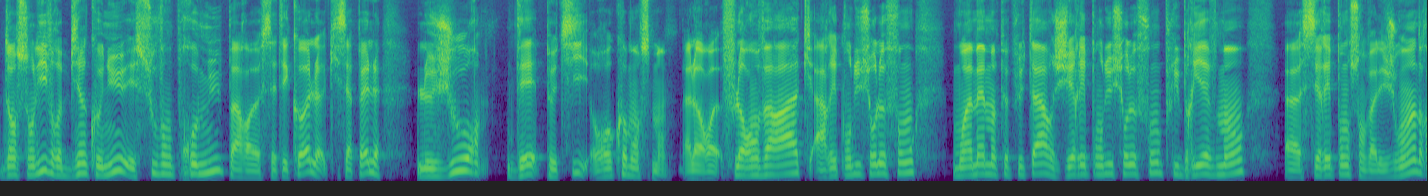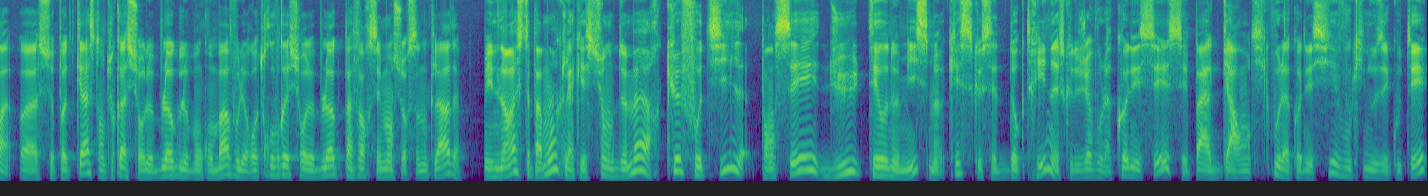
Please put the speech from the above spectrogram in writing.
dans son livre bien connu et souvent promu par euh, cette école qui s'appelle Le jour des petits recommencements. Alors, Florent Varac a répondu sur le fond, moi-même un peu plus tard, j'ai répondu sur le fond plus brièvement. Euh, ces réponses, on va les joindre à ce podcast, en tout cas sur le blog Le Bon Combat. Vous les retrouverez sur le blog, pas forcément sur SoundCloud. Mais il n'en reste pas moins que la question demeure. Que faut-il penser du théonomisme? Qu'est-ce que cette doctrine? Est-ce que déjà vous la connaissez? C'est pas garanti que vous la connaissiez, vous qui nous écoutez.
